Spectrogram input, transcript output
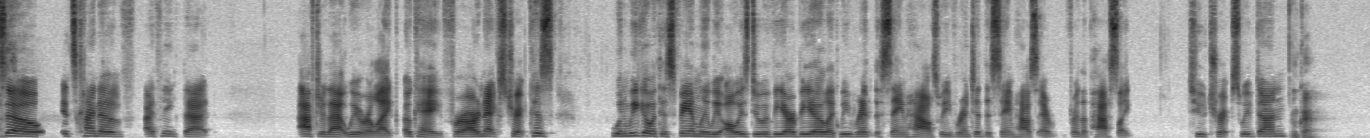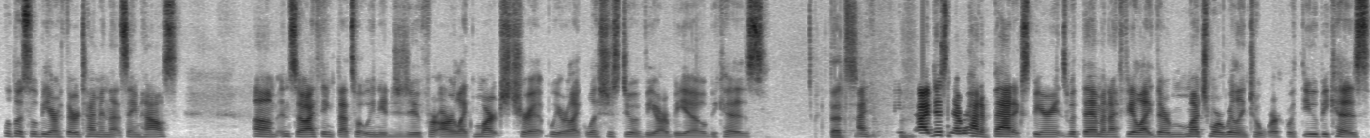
So it's kind of I think that after that we were like, okay, for our next trip, because when we go with his family, we always do a VRBO. Like we rent the same house. We've rented the same house ev- for the past like two trips we've done. okay, Well, this will be our third time in that same house. Um, and so I think that's what we needed to do for our like March trip. We were like, let's just do a VRBO because that's I I've just never had a bad experience with them, and I feel like they're much more willing to work with you because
